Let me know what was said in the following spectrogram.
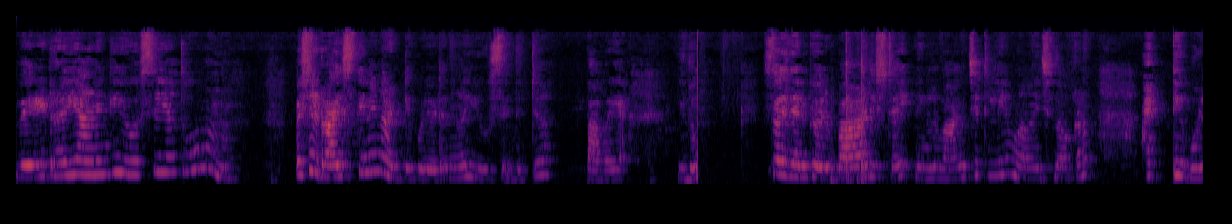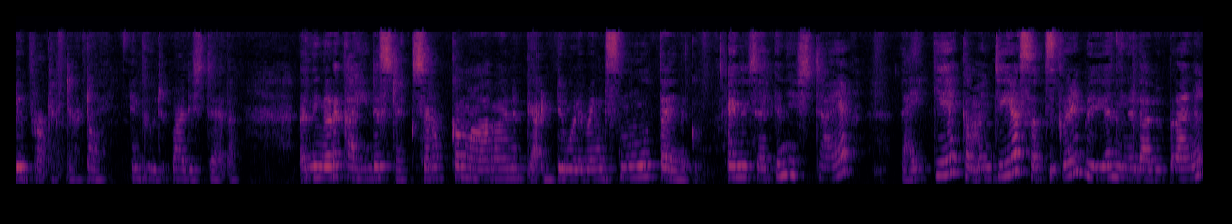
വെരി ഡ്രൈ ആണെങ്കിൽ യൂസ് ചെയ്യാൻ തോന്നുന്നു. പക്ഷെ ഡ്രൈ സ്കിന്നിന് അടിപൊളിയായിട്ട് നിങ്ങൾ യൂസ് ചെയ്തിട്ട് പറയാം. ഇതും സോ ഇതെനിക്ക് ഒരുപാട് ഇഷ്ടമായി. നിങ്ങൾ വാങ്ങിച്ചിട്ടില്ലേ? വാങ്ങിച്ച് നോക്കണം. അടിപൊളി പ്രൊഡക്റ്റ് കേട്ടോ എനിക്ക് ഒരുപാട് ഇഷ്ടമായതാണ് നിങ്ങളുടെ കൈന്റെ സ്ട്രക്ചറൊക്കെ മാറാനൊക്കെ അടിപൊളി ഭയങ്കര സ്മൂത്തായി നിൽക്കും എന്ന് വിചാരിക്കുന്ന ഇഷ്ടമായ ലൈക്ക് ചെയ്യുക കമന്റ് ചെയ്യുക സബ്സ്ക്രൈബ് ചെയ്യുക നിങ്ങളുടെ അഭിപ്രായങ്ങൾ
